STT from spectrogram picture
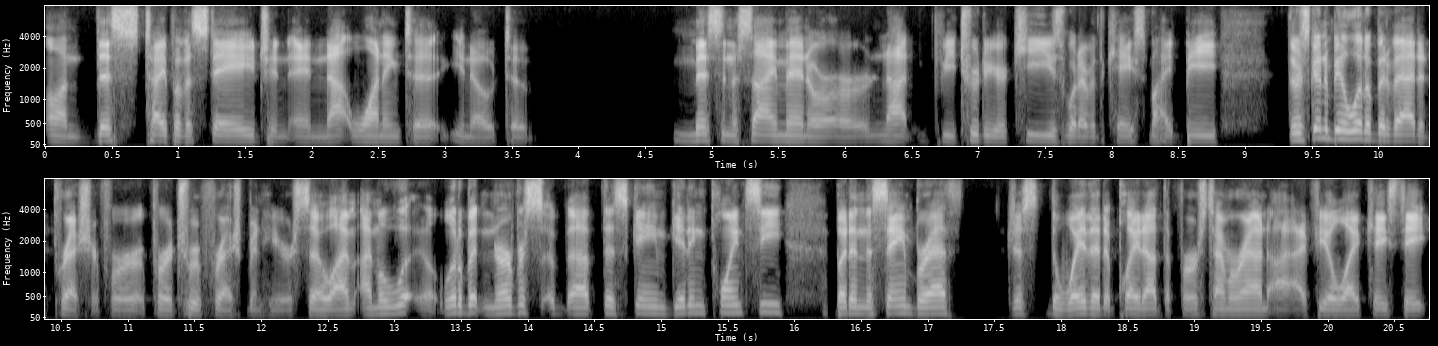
on this type of a stage and, and not wanting to, you know, to miss an assignment or, or not be true to your keys, whatever the case might be, there's going to be a little bit of added pressure for for a true freshman here. So I'm I'm a, li- a little bit nervous about this game getting pointsy, but in the same breath, just the way that it played out the first time around, I, I feel like K State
